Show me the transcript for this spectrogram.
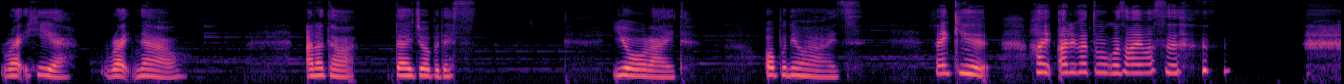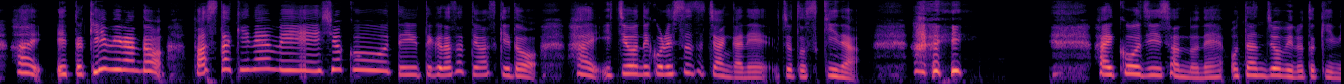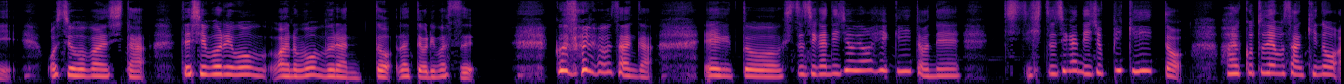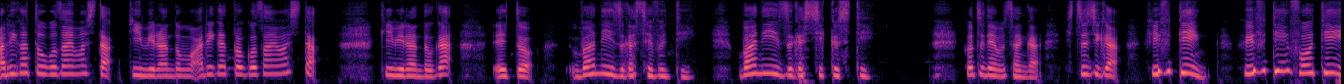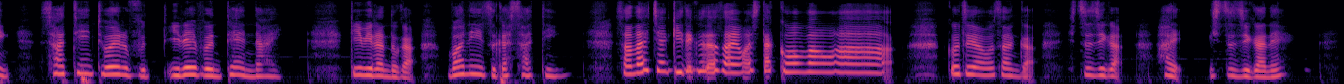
Right here, right now. あなたは大丈夫です。You're right.Open your eyes.Thank you. はい、ありがとうございます。はい。えっと、キーミランド、パスタ記念日、祝って言ってくださってますけど、はい。一応ね、これ、すずちゃんがね、ちょっと好きな、はい。はい、コージーさんのね、お誕生日の時にお商売した手絞りモン、あの、モンブランとなっております。コズレオさんが、えっ、と、羊が24匹とね、羊が20匹と。はい、コトネムさん昨日ありがとうございました。キーミランドもありがとうございました。キーミランドが、えっ、と、バニーズが17、バニーズが16。コトネムさんが、羊が15、15、14、13、12、11、10、9。キーミランドが、バニーズが13。サナイちゃん聞いてくださいました。こんばんは。コトヤマさんが、羊が、はい、羊がね、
